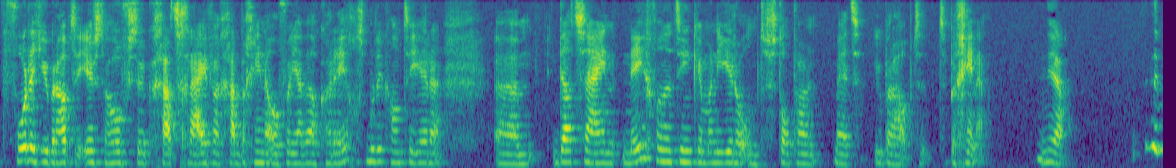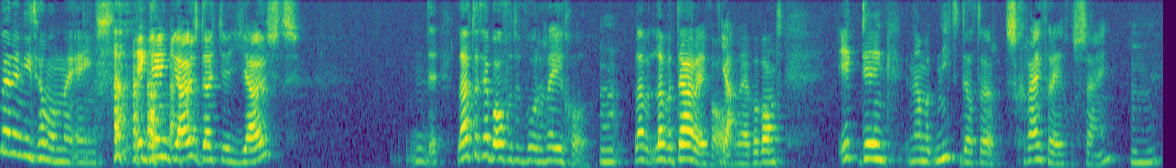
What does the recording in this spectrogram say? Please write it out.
voordat je überhaupt het eerste hoofdstuk gaat schrijven, gaat beginnen over ja, welke regels moet ik hanteren, Ehm, dat zijn 9 van de 10 keer manieren om te stoppen met überhaupt te, te beginnen. Ja, daar ben ik niet helemaal mee eens. ik denk juist dat je juist. Laten we het hebben over het woord regel. Mm. Laten, we het daar even over hebben. Want ik denk namelijk niet dat er schrijfregels zijn. Mm-hmm.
